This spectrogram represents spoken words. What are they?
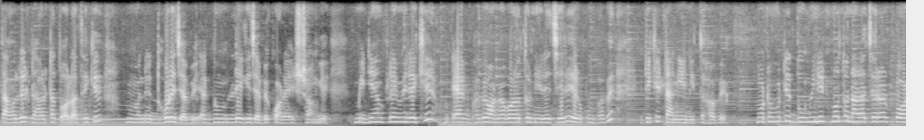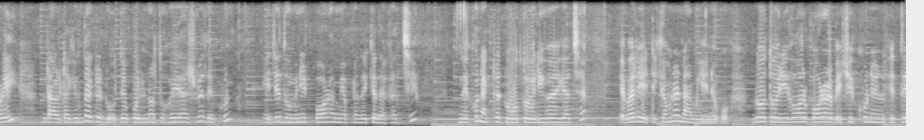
তাহলে ডালটা তলা থেকে মানে ধরে যাবে, একদম লেগে যাবে কড়াইয়ের সঙ্গে। মিডিয়াম ফ্লেমে রেখে একভাবে অনবরত নেড়ে চেড়ে এরকমভাবে এটিকে টানিয়ে নিতে হবে। মোটামুটি দু মিনিট মতো নাড়াচাড়ার পরেই ডালটা কিন্তু একটা ডোতে পরিণত হয়ে আসবে। দেখুন, এই যে দু মিনিট পর আমি আপনাদেরকে দেখাচ্ছি। দেখুন, একটা ডো তৈরি হয়ে গেছে। এবারে এটিকে আমরা নামিয়ে নেব। ডো তৈরি হওয়ার পর আর বেশিক্ষণ এতে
